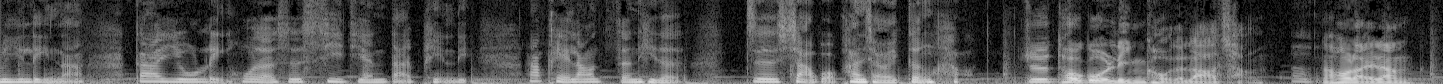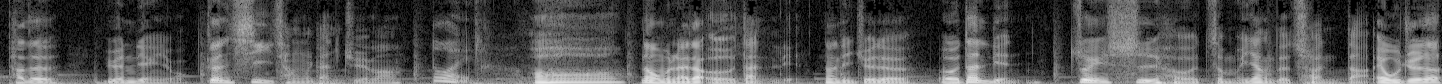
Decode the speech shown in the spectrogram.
V 领啊，大 U 领或者是细肩带平领，它可以让整体的这效果看起来会更好。就是透过领口的拉长，嗯然后来让它的圆脸有更细长的感觉吗？对，哦，那我们来到鹅蛋脸，那你觉得鹅蛋脸最适合怎么样的穿搭？哎、我觉得，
